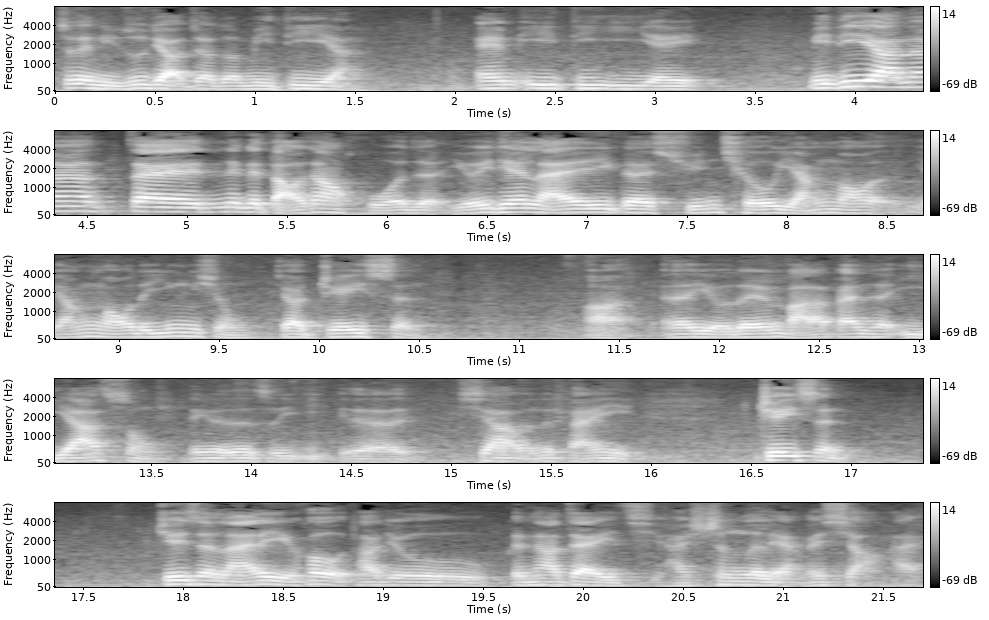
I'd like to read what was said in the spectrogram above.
这个女主角叫做米蒂亚，M E D E A，米蒂亚呢在那个岛上活着，有一天来了一个寻求羊毛羊毛的英雄叫 Jason，啊，呃，有的人把它翻成伊亚松，那个是呃希腊文的翻译，Jason。Jason 来了以后，他就跟他在一起，还生了两个小孩。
